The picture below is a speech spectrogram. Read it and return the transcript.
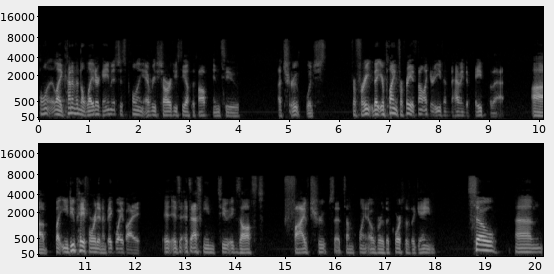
pulling like kind of in the later game, it's just pulling every shard you see off the top into a troop, which for free that you're playing for free. It's not like you're even having to pay for that. Uh, but you do pay for it in a big way by it, it's it's asking to exhaust five troops at some point over the course of the game. So, um,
